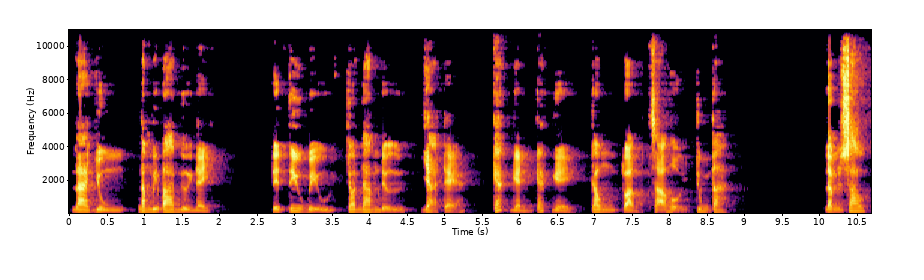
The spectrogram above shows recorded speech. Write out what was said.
là dùng 53 người này để tiêu biểu cho nam nữ, già trẻ, các ngành các nghề trong toàn xã hội chúng ta. Làm sao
